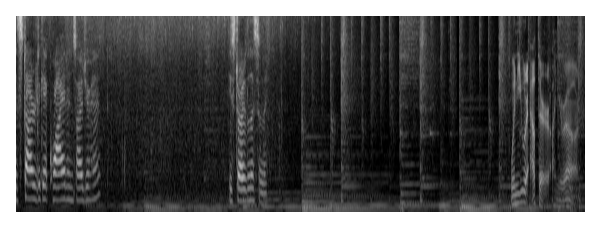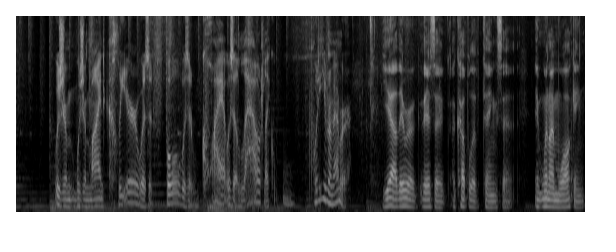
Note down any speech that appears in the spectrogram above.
It started to get quiet inside your head. You started listening. When you were out there on your own, was your was your mind clear? Was it full? Was it quiet? Was it loud? Like, what do you remember? Yeah, there were. There's a, a couple of things that when I'm walking,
